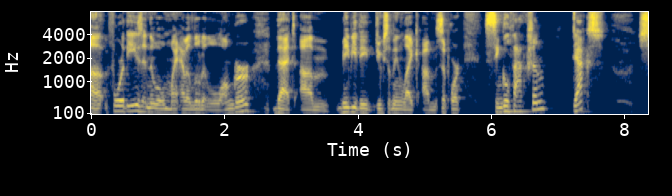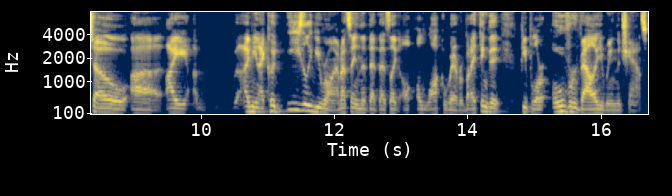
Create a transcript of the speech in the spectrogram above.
Uh, for these, and then we might have a little bit longer. That um, maybe they do something like um, support single faction decks. So uh, I um, I mean, I could easily be wrong. I'm not saying that, that that's like a, a lock or whatever, but I think that people are overvaluing the chance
